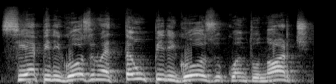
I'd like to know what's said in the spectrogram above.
se é perigoso, não é tão perigoso quanto o norte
